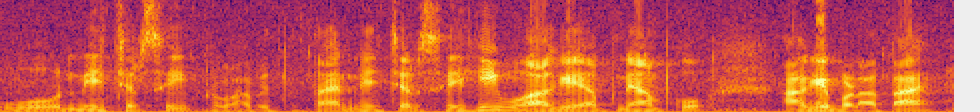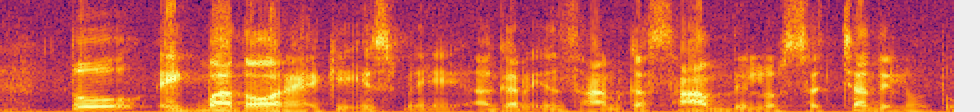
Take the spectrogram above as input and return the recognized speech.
वो नेचर से ही प्रभावित होता है, नेचर से ही वो आगे अपने आप को आगे बढ़ाता है। तो एक बात और है कि इसमें अगर इंसान का साफ़ दिल और सच्चा दिल हो तो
